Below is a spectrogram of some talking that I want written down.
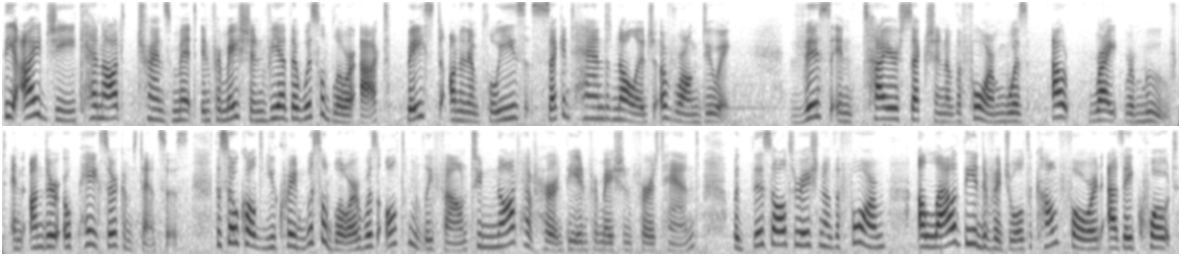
The IG cannot transmit information via the Whistleblower Act based on an employee's second-hand knowledge of wrongdoing. This entire section of the form was outright removed and under opaque circumstances. The so-called Ukraine whistleblower was ultimately found to not have heard the information firsthand, but this alteration of the form allowed the individual to come forward as a, quote,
